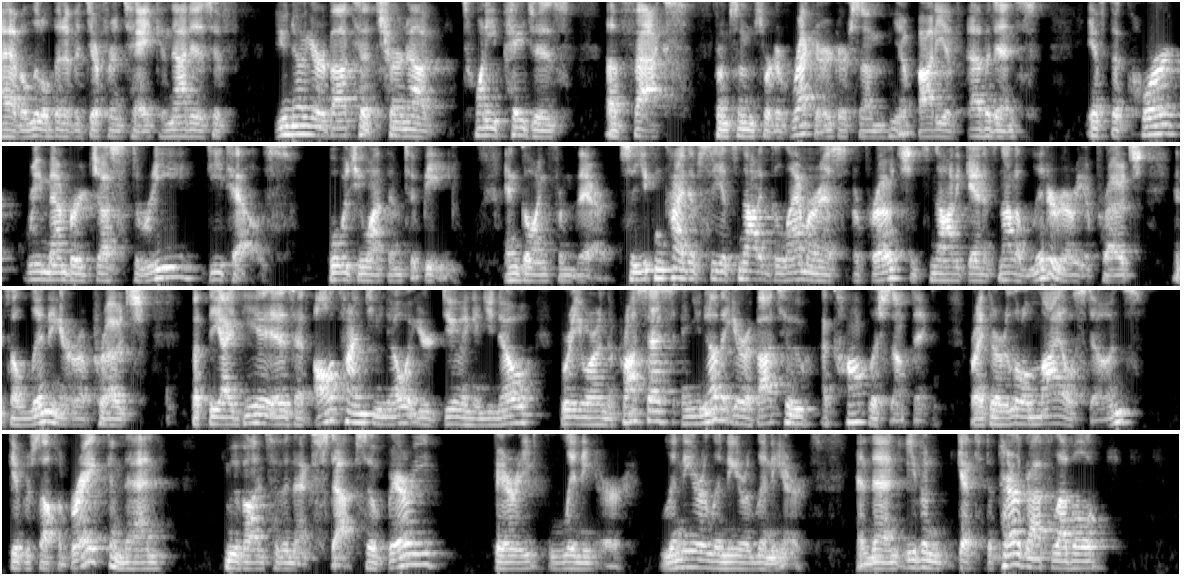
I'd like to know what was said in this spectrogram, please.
I have a little bit of a different take. And that is if you know you're about to churn out 20 pages of facts from some sort of record or some, you know, body of evidence, if the court remembered just three details, what would you want them to be? And going from there. So you can kind of see it's not a glamorous approach. It's not, again, it's not a literary approach. It's a linear approach. But the idea is at all times you know what you're doing and you know where you are in the process and you know that you're about to accomplish something, right? There are little milestones. Give yourself a break and then move on to the next step. So very, very linear, linear, linear, linear. And then even get to the paragraph level.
